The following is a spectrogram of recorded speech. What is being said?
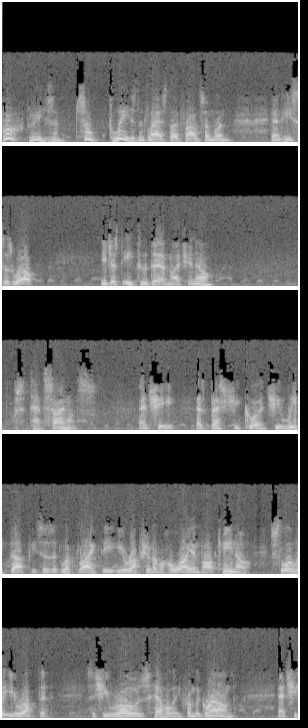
Oh, please, I'm so pleased at last I found someone. And he says, "Well, you just eat too damn much, you know." I was a dead silence. And she, as best she could, she leaped up. He says it looked like the eruption of a Hawaiian volcano slowly erupted. So she rose heavily from the ground. And she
